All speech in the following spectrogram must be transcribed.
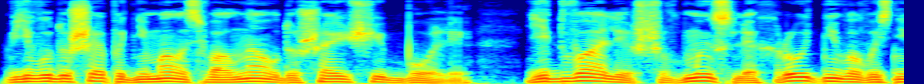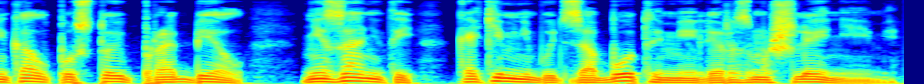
в его душе поднималась волна удушающей боли. Едва лишь в мыслях Руднева возникал пустой пробел, не занятый какими-нибудь заботами или размышлениями.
